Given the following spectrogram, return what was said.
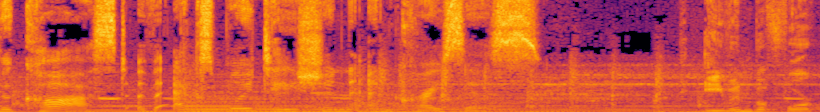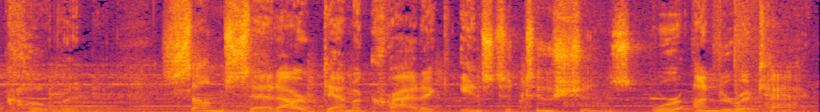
The cost of exploitation and crisis. Even before COVID, some said our democratic institutions were under attack.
